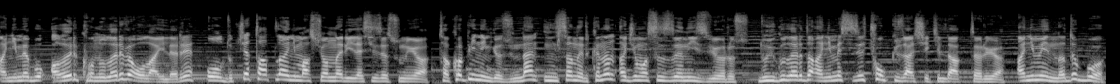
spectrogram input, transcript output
Anime bu ağır konuları ve olayları oldukça tatlı animasyonlarıyla size sunuyor. Takopi'nin gözünden insan ırkının acımasızlığını izliyoruz. Duyguları da anime size çok güzel şekilde aktarıyor. Animenin adı bu.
